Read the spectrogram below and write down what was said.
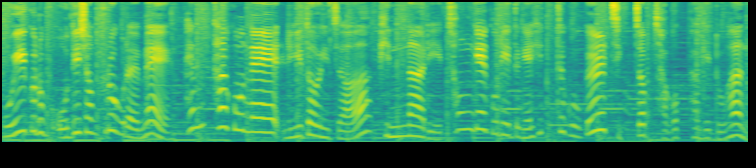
보이그룹 오디션 프로그램에 펜타곤의 리더이자 빛나리, 청개구리 등의 히트곡을 직접 작업하기도 한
